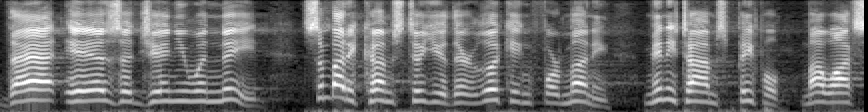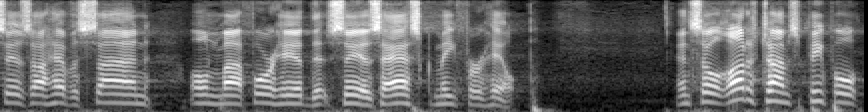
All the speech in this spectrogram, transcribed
That is a genuine need. Somebody comes to you, they're looking for money. many times people, my wife says I have a sign on my forehead that says, Ask me for help. And so a lot of times people,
